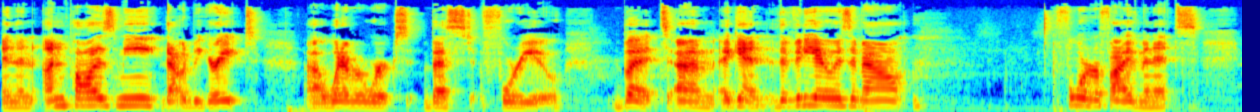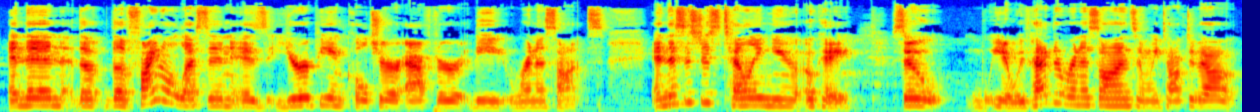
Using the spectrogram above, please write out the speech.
and then unpause me, that would be great. Uh, whatever works best for you. But um, again, the video is about four or five minutes. And then the, the final lesson is European culture after the Renaissance. And this is just telling you, okay, so, you know, we've had the Renaissance and we talked about,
